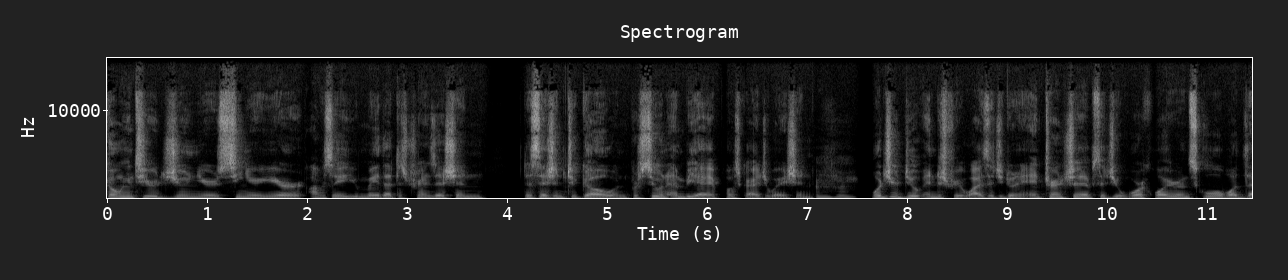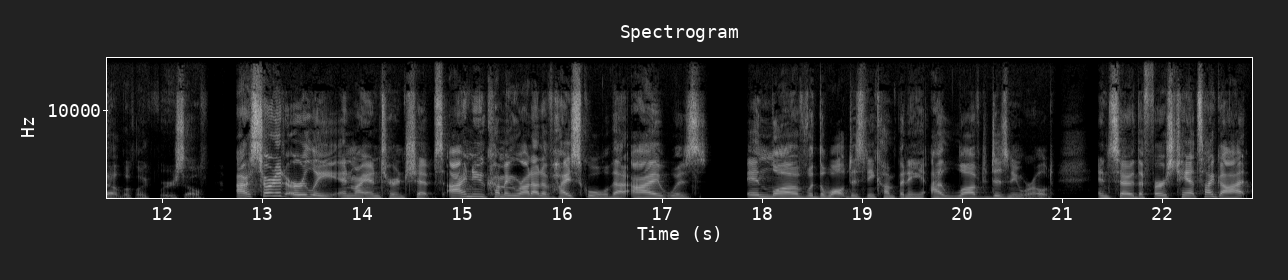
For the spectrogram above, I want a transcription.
going into your junior, senior year, obviously you made that transition decision to go and pursue an MBA post graduation. Mm-hmm. What did you do industry wise? Did you do any internships? Did you work while you're in school? What did that look like for yourself? I started early in my internships. I knew coming right out of high school that I was in love with the Walt Disney Company. I loved Disney World. And so the first chance I got,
